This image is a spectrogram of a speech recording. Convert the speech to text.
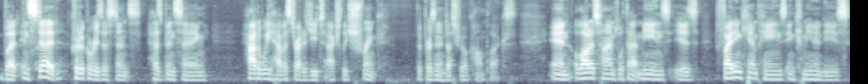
But instead, critical resistance has been saying, how do we have a strategy to actually shrink the prison industrial complex? And a lot of times, what that means is fighting campaigns in communities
